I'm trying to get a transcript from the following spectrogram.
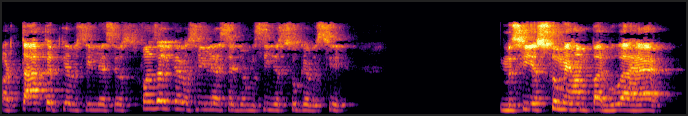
और ताकत के वसीले से, उस फजल के वसीले से जो मसीह यस्सु के वसीले मसीह यस्सु में हम पर हुआ है,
